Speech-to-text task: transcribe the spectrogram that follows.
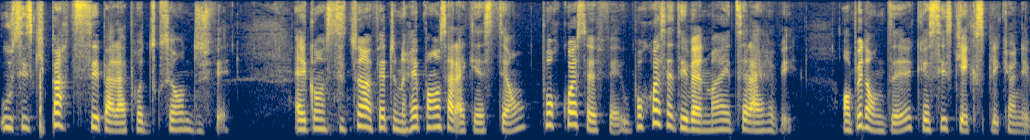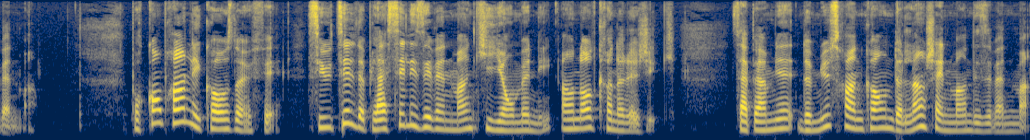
ou c'est ce qui participe à la production du fait. Elle constitue en fait une réponse à la question pourquoi ce fait ou pourquoi cet événement est-il arrivé? On peut donc dire que c'est ce qui explique un événement. Pour comprendre les causes d'un fait, c'est utile de placer les événements qui y ont mené en ordre chronologique. Ça permet de mieux se rendre compte de l'enchaînement des événements.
